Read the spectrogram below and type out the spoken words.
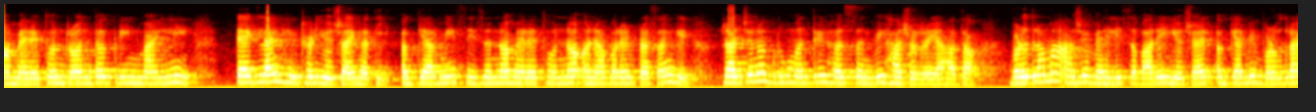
આ મેરેથોન રન ધ ગ્રીન માઇલની ટેગલાઇન હેઠળ યોજાઈ હતી. અગિયારમી સિઝનના મેરેથોનના અનાવરણ પ્રસંગે રાજ્યના ગૃહમંત્રી હર્ષ સંઘવી હાજર રહ્યા હતા. વડોદરામાં આજે વહેલી સવારે યોજાયેલ અગિયારમી વડોદરા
